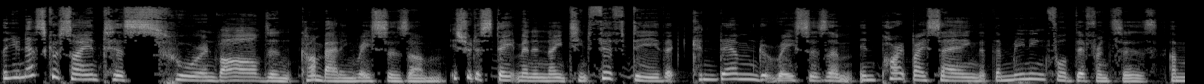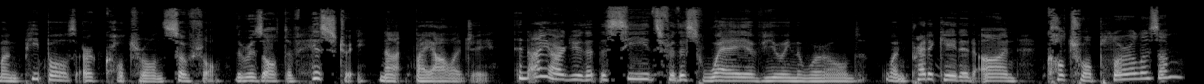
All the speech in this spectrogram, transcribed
The UNESCO scientists who were involved in combating racism issued a statement in 1950 that condemned racism in part by saying that the meaningful differences among peoples are cultural and social, the result of history, not biology. And I argue that the seeds for this way of viewing the world, when predicated on cultural pluralism,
